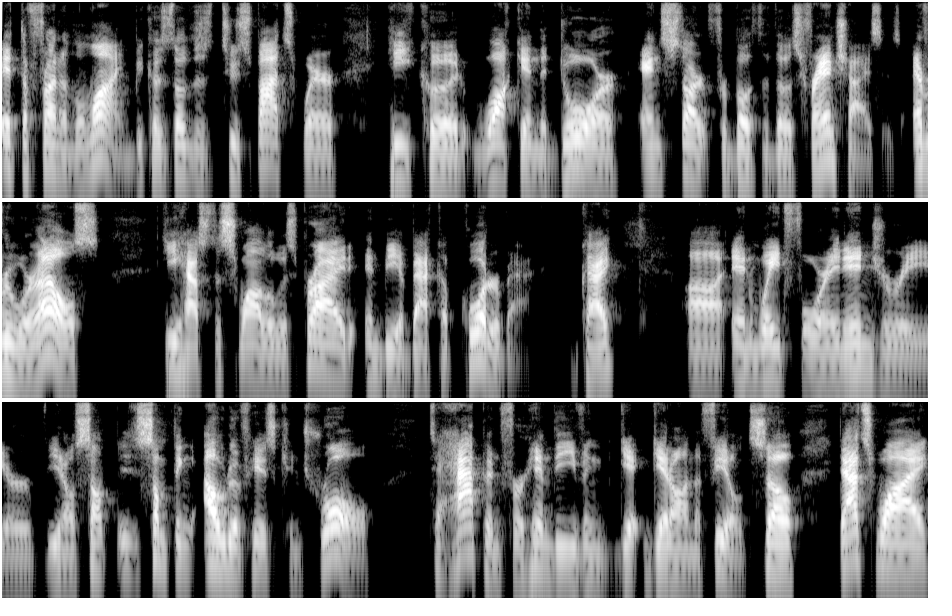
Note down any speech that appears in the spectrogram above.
at the front of the line because those are two spots where he could walk in the door and start for both of those franchises. Everywhere else, he has to swallow his pride and be a backup quarterback. Okay. Uh, and wait for an injury or you know some something out of his control to happen for him to even get get on the field. So that's why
